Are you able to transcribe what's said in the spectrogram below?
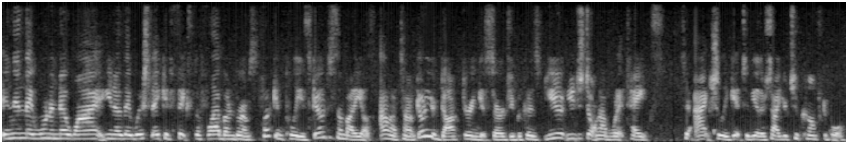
and then they want to know why, you know, they wish they could fix the fly button drums. Fucking please go to somebody else. I don't have time. Go to your doctor and get surgery because you you just don't have what it takes to actually get to the other side. You're too comfortable.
